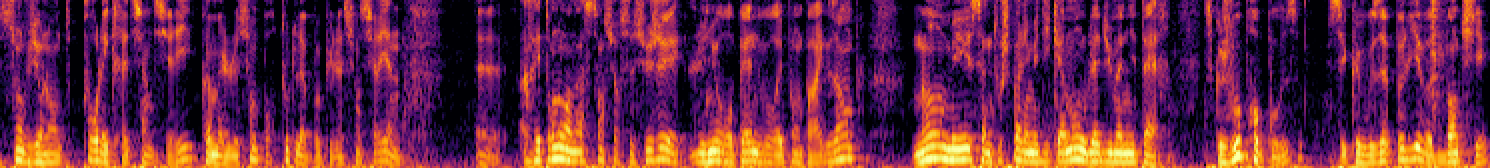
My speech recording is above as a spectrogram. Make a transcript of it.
sont violentes pour les chrétiens de Syrie, comme elles le sont pour toute la population syrienne. Arrêtons-nous un instant sur ce sujet. L'Union européenne vous répond par exemple non, mais ça ne touche pas les médicaments ou l'aide humanitaire. Ce que je vous propose, c'est que vous appeliez votre banquier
